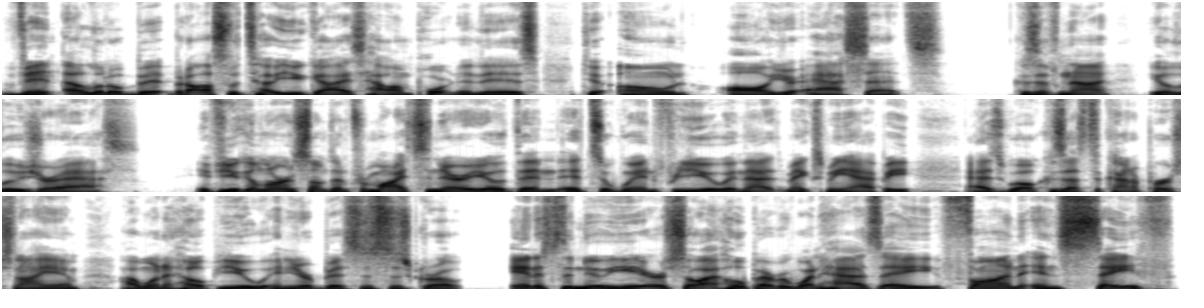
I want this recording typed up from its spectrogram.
vent a little bit, but also tell you guys how important it is to own all your assets. Because if not, you'll lose your ass if you can learn something from my scenario, then it's a win for you. And that makes me happy as well because that's the kind of person I am. I want to help you and your businesses grow. And it's the new year, so I hope everyone has a fun and safe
